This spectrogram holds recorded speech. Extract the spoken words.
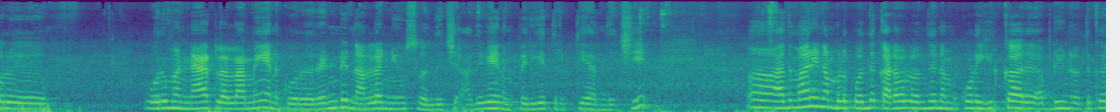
ஒரு ஒரு மணி நேரத்தில் எல்லாமே எனக்கு ஒரு ரெண்டு நல்ல நியூஸ் வந்துச்சு. அதுவே எனக்கு பெரிய திருப்தியாக இருந்துச்சு. அது மாதிரி நம்மளுக்கு வந்து கடவுள் வந்து நம்ம கூட இருக்கார் அப்படின்றதுக்கு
